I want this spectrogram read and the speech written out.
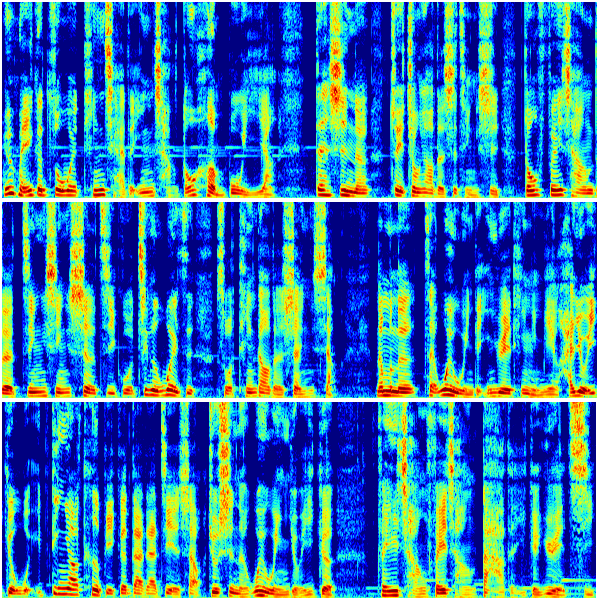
因为每一个座位听起来的音场都很不一样。但是呢，最重要的事情是，都非常的精心设计过这个位置所听到的声响。那么呢，在魏武营的音乐厅里面，还有一个我一定要特别跟大家介绍，就是呢，魏武营有一个非常非常大的一个乐器，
